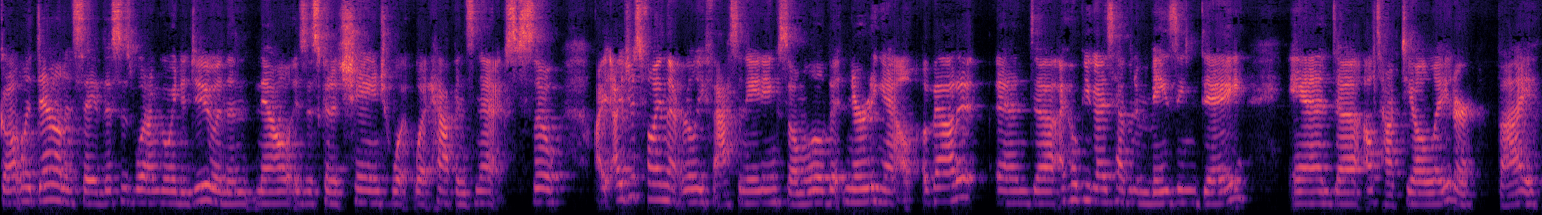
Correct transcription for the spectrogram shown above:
gauntlet down and say this is what i'm going to do and then now is this going to change what what happens next? So I, I, just find that really fascinating so i'm a little bit nerding out about it and uh, i hope you guys have an amazing day and uh, i'll talk to y'all later. Bye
